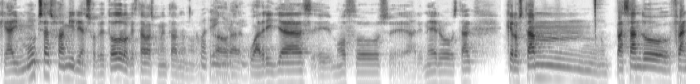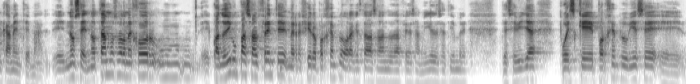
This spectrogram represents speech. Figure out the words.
que hay muchas familias, sobre todo lo que estabas comentando ¿no? cuadrillas, ahora, sí. cuadrillas, eh, mozos, eh, areneros, tal, que lo están pasando francamente mal. Eh, no sé, notamos a lo mejor, un, eh, cuando digo un paso al frente, me refiero, por ejemplo, ahora que estabas hablando de la Fe de San Miguel de septiembre de Sevilla, pues que, por ejemplo, hubiese eh,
